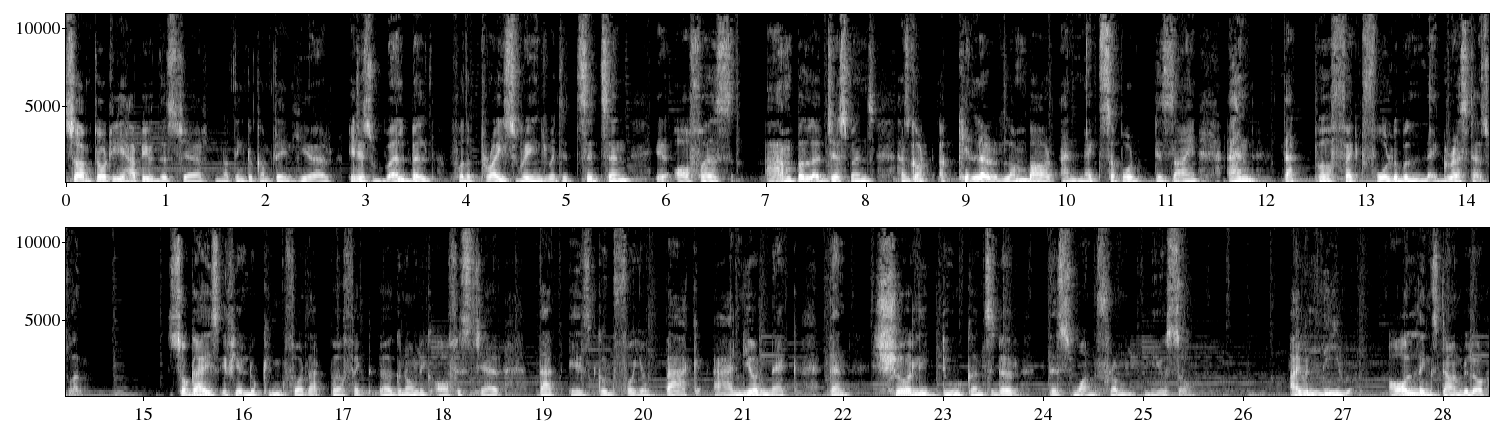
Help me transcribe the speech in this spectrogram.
So I'm totally happy with this chair, nothing to complain here. It is well built for the price range which it sits in. It offers ample adjustments, has got a killer lumbar and neck support design and that perfect foldable leg rest as well. So guys, if you're looking for that perfect ergonomic office chair that is good for your back and your neck, then surely do consider this one from Musso. I will leave all links down below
